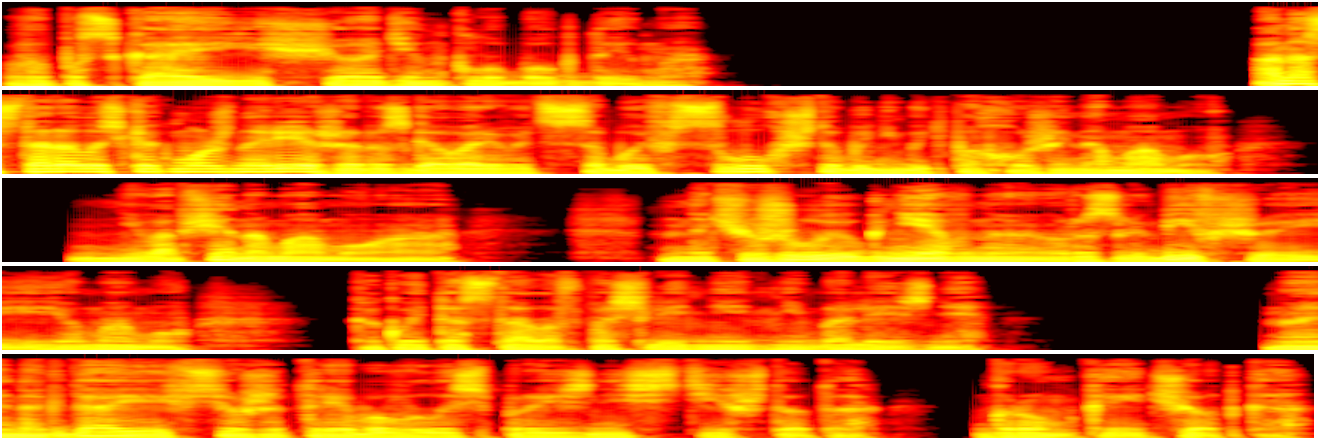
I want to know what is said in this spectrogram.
выпуская еще один клубок дыма. Она старалась как можно реже разговаривать с собой вслух, чтобы не быть похожей на маму. Не вообще на маму, а на чужую, гневную, разлюбившую ее маму, какой-то стала в последние дни болезни. Но иногда ей все же требовалось произнести что-то громко и четко.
